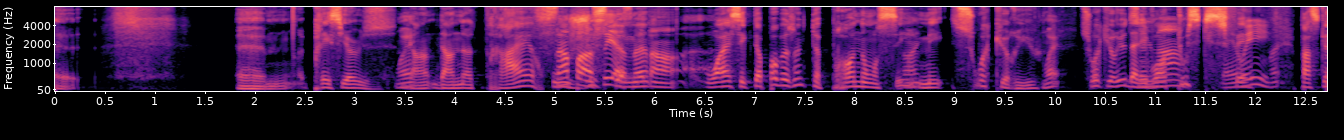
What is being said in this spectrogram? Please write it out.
euh, euh, précieuse Ouais. dans, dans notre ère. Sans où penser à se justement- mettre en. Ouais, c'est que tu n'as pas besoin de te prononcer, Ouais. mais sois curieux. Ouais. Sois curieux d'aller voir tout ce qui se Ben fait. oui. Parce que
